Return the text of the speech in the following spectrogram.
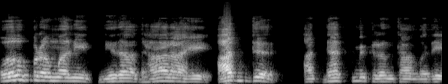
अप्रमाणित निराधार आहे. आद्य आध्यात्मिक ग्रंथामध्ये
